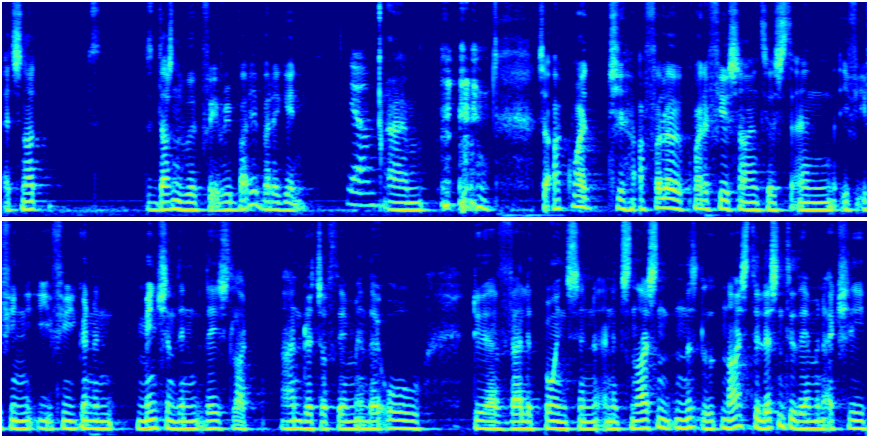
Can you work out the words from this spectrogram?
it's not, it doesn't work for everybody. But again, Yeah. um, so I quite I follow quite a few scientists, and if if you if you're going to mention them, there's like hundreds of them, and they all do have valid points, and, and it's nice and nice to listen to them and actually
